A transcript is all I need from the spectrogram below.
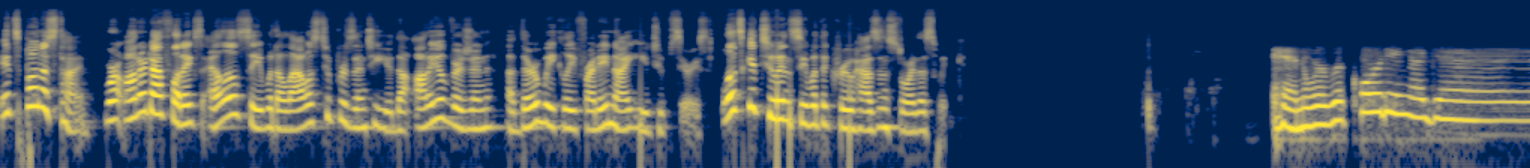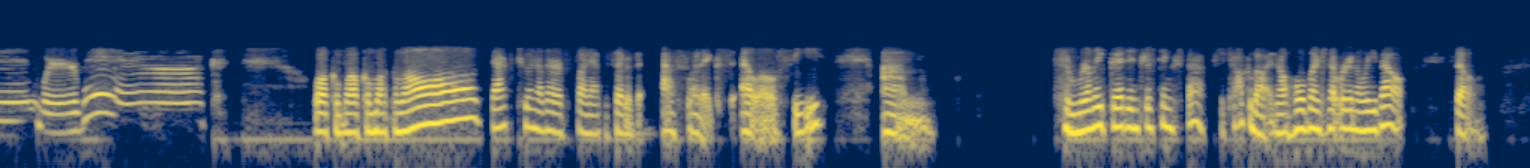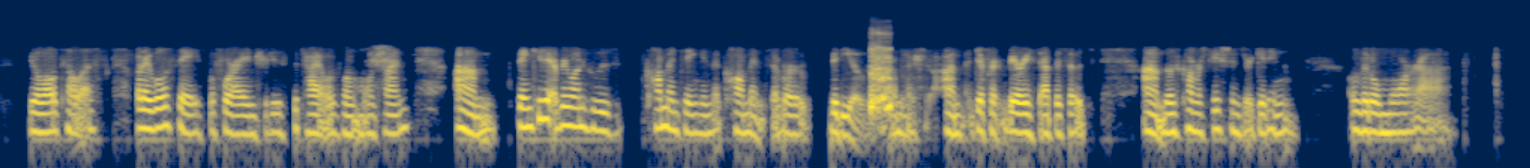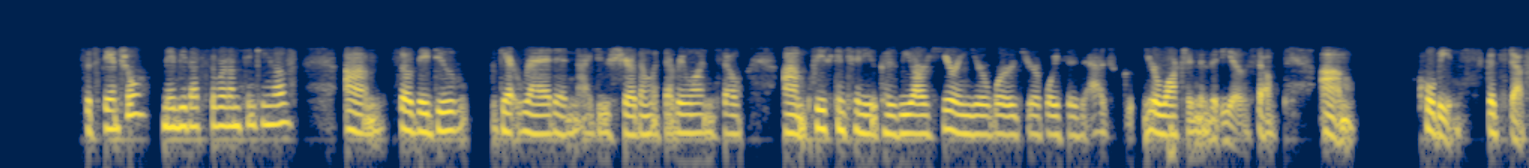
It's bonus time, where Honored Athletics LLC would allow us to present to you the audio version of their weekly Friday night YouTube series. Let's get to it and see what the crew has in store this week. And we're recording again. We're back. Welcome, welcome, welcome all back to another fun episode of Athletics LLC. Um, some really good, interesting stuff to talk about, and a whole bunch that we're going to leave out. So you'll all tell us. But I will say before I introduce the tiles one more time, um, thank you to everyone who's commenting in the comments of our videos on the um, different various episodes. Um, those conversations are getting a little more uh, substantial. Maybe that's the word I'm thinking of. Um, so they do get read and I do share them with everyone. So um, please continue because we are hearing your words, your voices as you're watching the video. So um, cool beans, good stuff.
